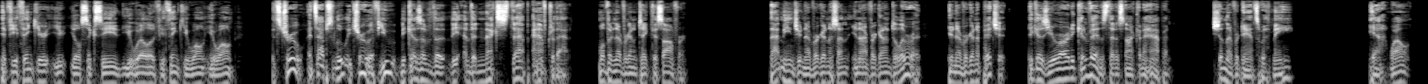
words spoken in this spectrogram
if you think you're, you, you'll succeed, you will. If you think you won't, you won't. It's true. It's absolutely true. If you, because of the, the, the next step after that, well, they're never going to take this offer. That means you're never going to send, you're never going to deliver it. You're never going to pitch it because you're already convinced that it's not going to happen. She'll never dance with me. Yeah, well,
